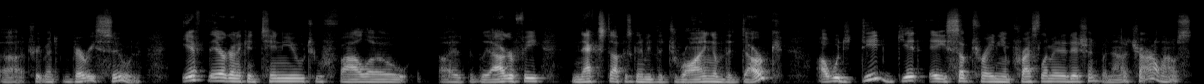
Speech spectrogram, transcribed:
uh, treatment very soon. If they are going to continue to follow uh, his bibliography, next up is going to be The Drawing of the Dark, uh, which did get a Subterranean Press limited edition, but not a Charnel House.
